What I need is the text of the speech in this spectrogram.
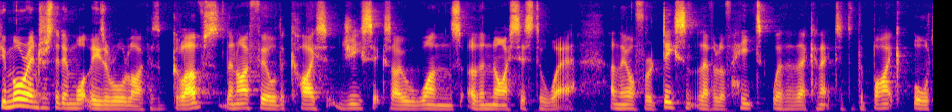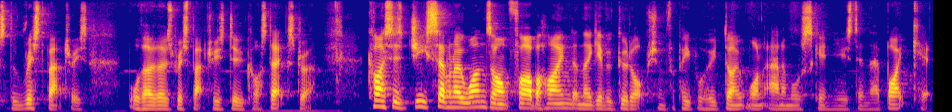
If you're more interested in what these are all like as gloves, then I feel the Keis G601s are the nicest to wear, and they offer a decent level of heat whether they're connected to the bike or to the wrist batteries, although those wrist batteries do cost extra. Keis's G701s aren't far behind and they give a good option for people who don't want animal skin used in their bike kit.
